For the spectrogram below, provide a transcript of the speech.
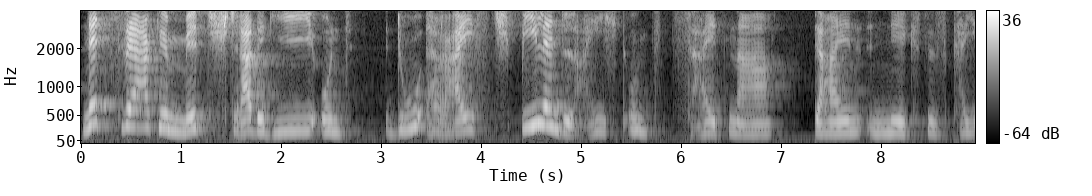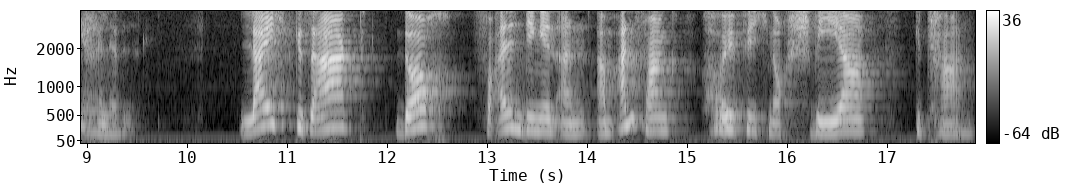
Netzwerke mit Strategie und du erreichst spielend leicht und zeitnah dein nächstes Karrierelevel. Leicht gesagt, doch vor allen Dingen an, am Anfang häufig noch schwer getan.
